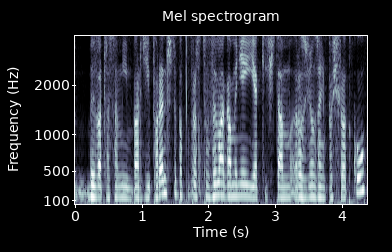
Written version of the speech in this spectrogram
bywa czasami bardziej poręczny, bo po prostu wymaga mniej jakichś tam rozwiązań po środku.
